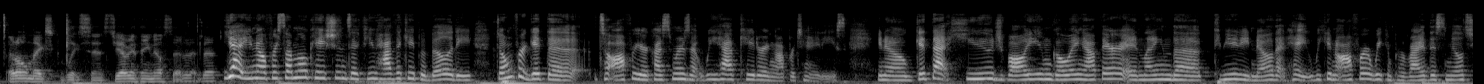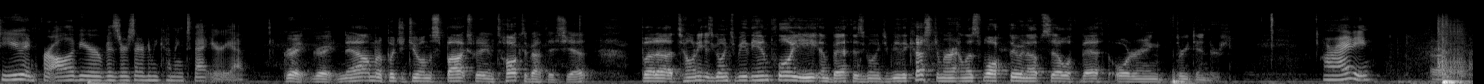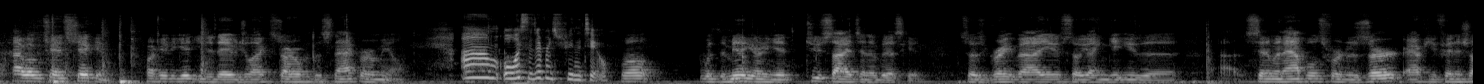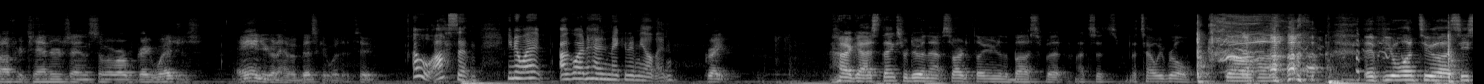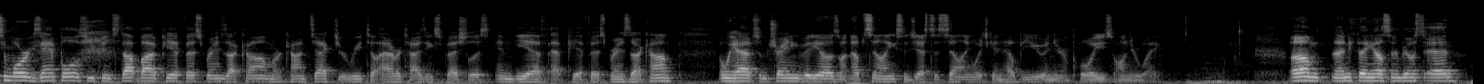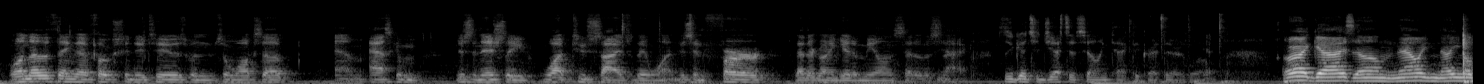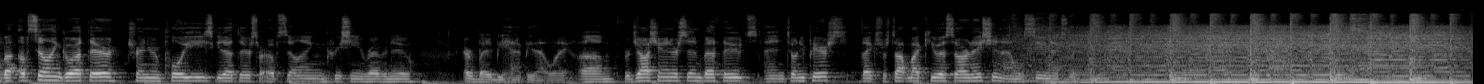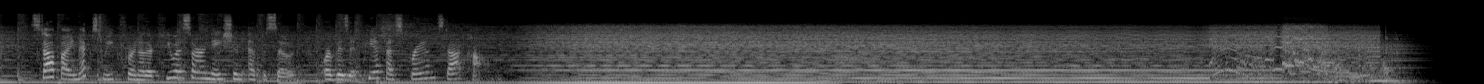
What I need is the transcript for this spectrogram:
It all makes complete sense. Do you have anything else to add to that, Beth? Yeah, you know, for some locations, if you have the capability, don't forget the, to offer your customers that we have catering opportunities. You know, get that huge volume going out there and letting the community know that, hey, we can offer, we can provide this meal to you and for all of your visitors that are going to be coming to that area. Great, great. Now I'm going to put you two on the spot because we haven't even talked about this yet. But uh, Tony is going to be the employee and Beth is going to be the customer. And let's walk through an upsell with Beth ordering three tenders. Alrighty. All right. Hi, welcome to Chester's Chicken. What can I get you today? Would you like to start off with a snack or a meal? Um, well, what's the difference between the two? Well, with the meal, you're going to get two sides and a biscuit. So it's a great value. So I can get you the uh, cinnamon apples for dessert after you finish off your tenders and some of our great wedges and you're going to have a biscuit with it too. Oh, awesome. You know what? I'll go ahead and make it a meal then. Great. All right, guys. Thanks for doing that. Sorry to throw you under the bus, but that's that's, that's how we roll. So, uh, if you want to uh, see some more examples, you can stop by pfsbrands.com or contact your retail advertising specialist, MDF at pfsbrands.com. And we have some training videos on upselling, suggested selling, which can help you and your employees on your way. Um, anything else anybody wants to add? Well, another thing that folks can do too is when someone walks up, um, ask them just initially what two sides they want. Just infer that they're going to get a meal instead of a snack. This is a good suggestive selling tactic right there as well. Yeah. All right, guys. Um, now, now you know about upselling. Go out there, train your employees, get out there, start upselling, increasing your revenue. Everybody be happy that way. Um, for Josh Anderson, Beth Oots, and Tony Pierce, thanks for stopping by QSR Nation, and we'll see you next week. Stop by next week for another QSR Nation episode or visit pfsbrands.com.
